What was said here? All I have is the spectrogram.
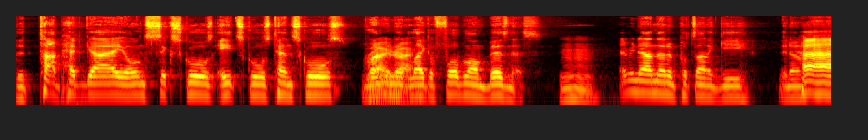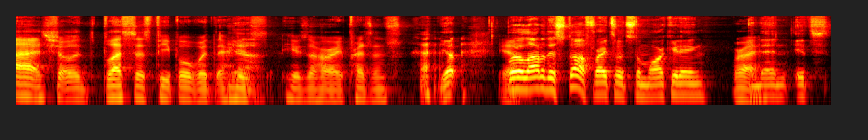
the top head guy owns six schools, eight schools, ten schools, running Right, it like a full blown business. Mm-hmm. Every now and then it puts on a gi. You know. so it blesses people with his Yeah. his or her presence. Yep. But a lot of this stuff, right? So it's the marketing, Right. And then it's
